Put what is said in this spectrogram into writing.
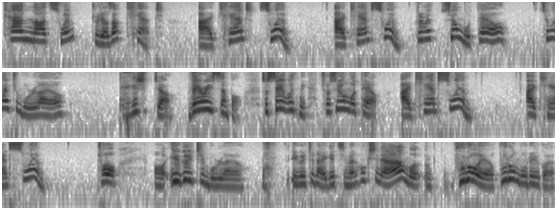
can not swim 줄여서 can't. I can't swim. I can't swim. 그러면 수영 못해요. 수영할 줄 몰라요. 되게 쉽죠? Very simple. So say it with me. 저 수영 못해요. I can't swim. I can't swim. 저 어, 읽을 줄 몰라요. 뭐 읽을 줄 알겠지만 혹시나 뭐 음, 불어예요. 불어 못 읽어요.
